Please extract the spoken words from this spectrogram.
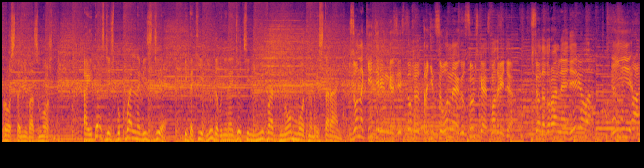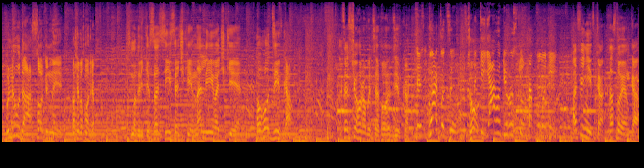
просто невозможна. А еда здесь буквально везде. И такие блюда вы не найдете ни в одном модном ресторане. Зона кеттеринга здесь тоже традиционная, гуцульская. Смотрите, все натуральное дерево и блюда особенные. Пошли посмотрим. Смотрите, сосисочки, наливочки, погодзівка. Це з чого робиться погодзівка? Лагодзу. Це Жо- такі ягоди ростуть на полоні. Афинитка, настоянка.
